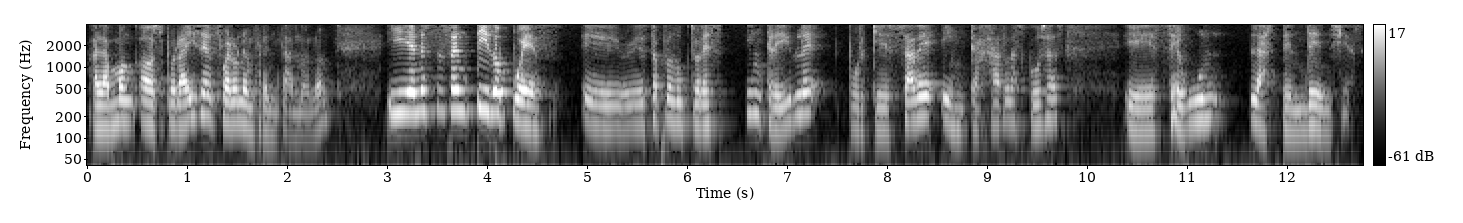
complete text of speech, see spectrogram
a Among Us, por ahí se fueron enfrentando, ¿no? Y en este sentido, pues, eh, esta productora es increíble porque sabe encajar las cosas eh, según las tendencias.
